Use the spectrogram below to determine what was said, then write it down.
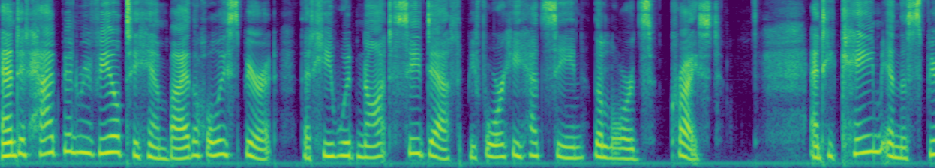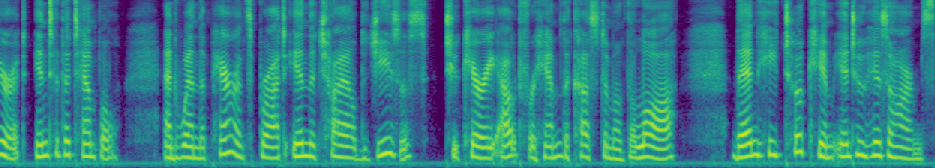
And it had been revealed to him by the Holy Spirit that he would not see death before he had seen the Lord's Christ. And he came in the Spirit into the temple, and when the parents brought in the child Jesus to carry out for him the custom of the law, then he took him into his arms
